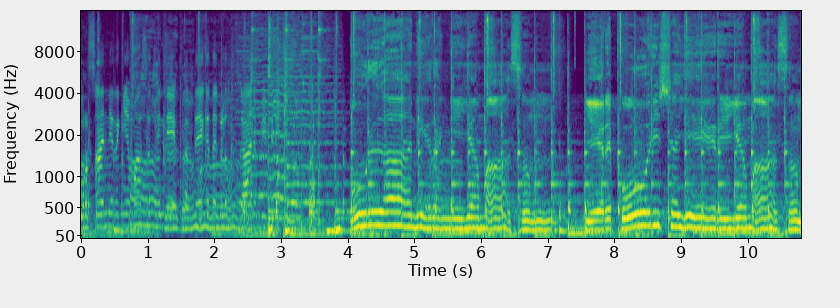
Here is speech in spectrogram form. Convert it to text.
ഖുർആൻ ഇറങ്ങിയ മാസത്തിന്റെ പ്രത്യേകതകളും ഗാനം വിവരിക്കുന്നു. ഖുർആൻ ഇറങ്ങിയ മാസം ഏറെ പോരിശയേറിയ മാസം.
